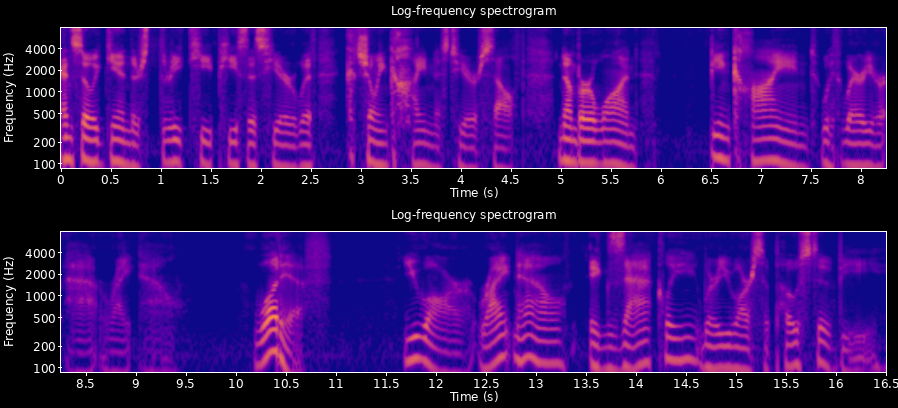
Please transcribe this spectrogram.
And so again, there's three key pieces here with showing kindness to yourself. Number 1, being kind with where you're at right now. What if you are right now exactly where you are supposed to be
